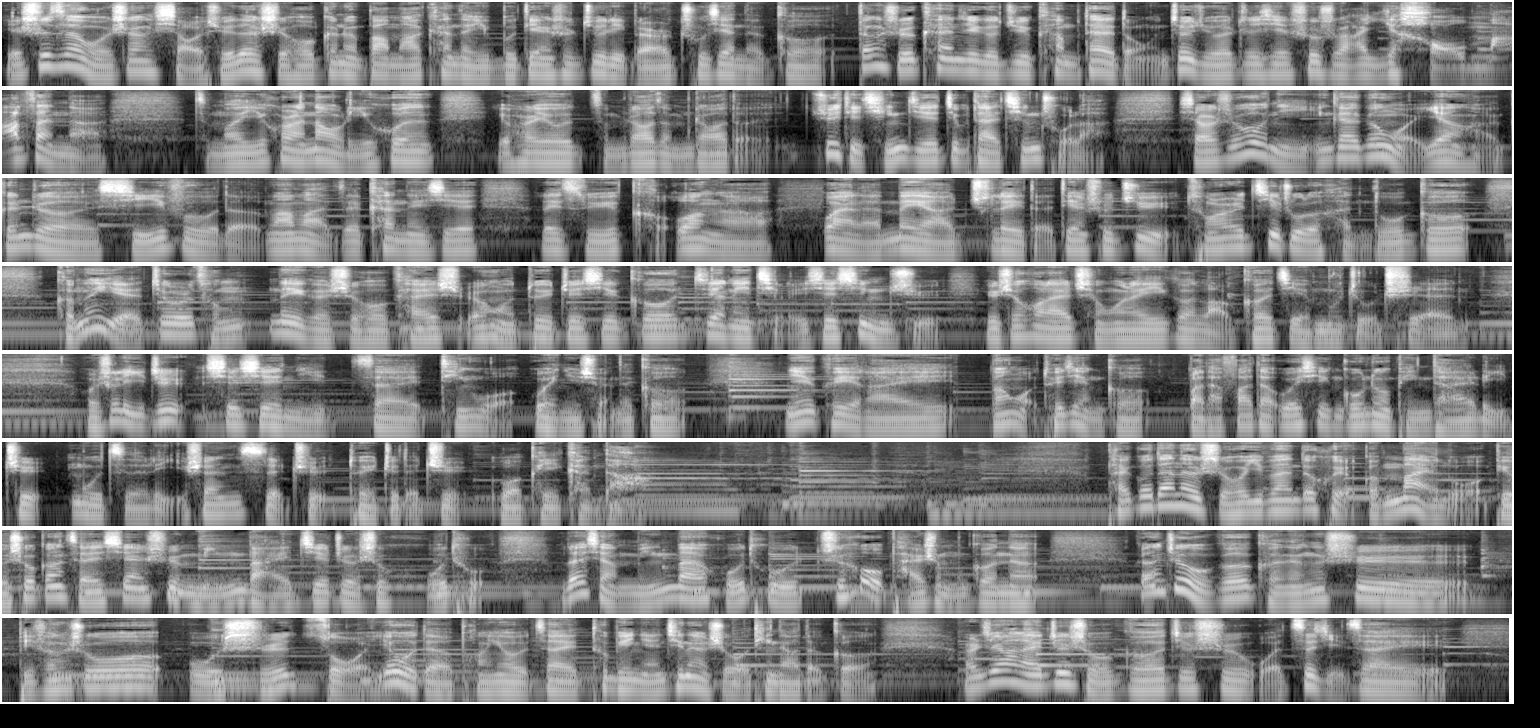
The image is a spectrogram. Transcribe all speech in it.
也是在我上小学的时候，跟着爸妈看的一部电视剧里边出现的歌。当时看这个剧看不太懂，就觉得这些叔叔阿姨好麻烦呐，怎么一会儿闹离婚，一会儿又怎么着怎么着的，具体情节记不太清楚了。小时候你应该跟我一样哈，跟着洗衣服的妈妈在看那些类似于《渴望》啊、《外来妹》啊之类的电视剧，从而记住了很多歌。可能也就是从那个时候开始，让我对这些歌建立起了一些兴趣，于是后来成为了一个老歌节目主持人。我是李志，谢谢你在听我为你选的歌，你也可以来帮我推荐歌，把它发到微信公众平台“李志木子李山四志对峙的志”，我可以看到。排歌单的时候，一般都会有个脉络，比如说刚才先是明白，接着是糊涂。我在想，明白糊涂之后排什么歌呢？刚刚这首歌可能是，比方说五十左右的朋友在特别年轻的时候听到的歌，而接下来这首歌就是我自己在。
